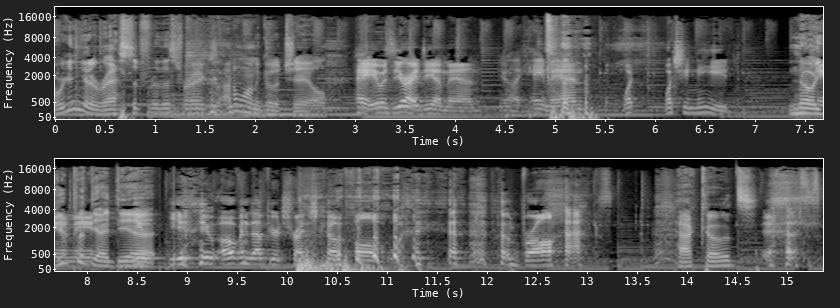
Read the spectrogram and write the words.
Are we gonna get arrested for this, Ray? 'Cause I don't want to go to jail. Hey, it was your idea, man. You're like, hey, man, what what you need? No, you to put me. the idea. You, you, you opened up your trench coat full of brawl hacks. Hack codes. Yes.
